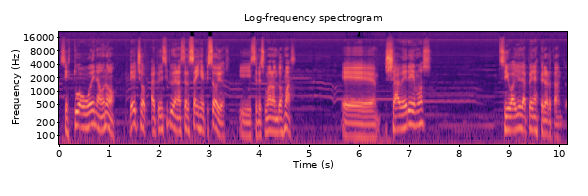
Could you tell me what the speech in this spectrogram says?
si estuvo buena o no. De hecho, al principio iban a ser seis episodios y se le sumaron dos más. Eh, ya veremos si valió la pena esperar tanto.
